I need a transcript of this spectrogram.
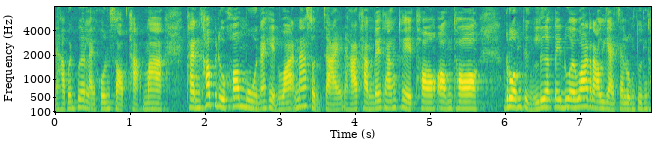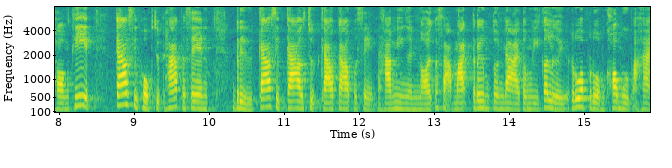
นะคะเพื่อนๆหลายคนสอบถามมาทันเข้าไปดูข้อมูลนะเห็นว่าน่าสนใจนะคะทำได้ทั้งเทรดทองออมทอง รวมถึงเลือกได้ด้วยว่าเราอยากจะลงทุนทองที่96.5%หรือ 99.99%นะคะ มีเงินน้อยก็สามารถเริ่มต้นได้ ตรงนี้ก็เลยรวบรวมข้อมูลมาให้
